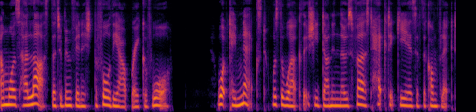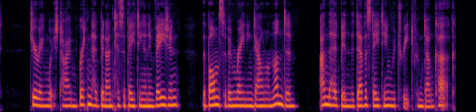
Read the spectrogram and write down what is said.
and was her last that had been finished before the outbreak of war. What came next was the work that she'd done in those first hectic years of the conflict, during which time Britain had been anticipating an invasion, the bombs had been raining down on London, and there had been the devastating retreat from Dunkirk.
